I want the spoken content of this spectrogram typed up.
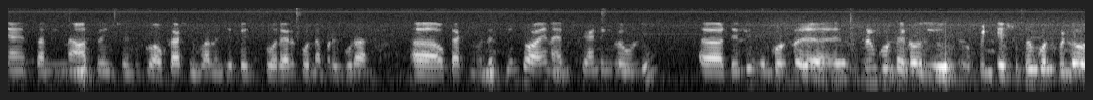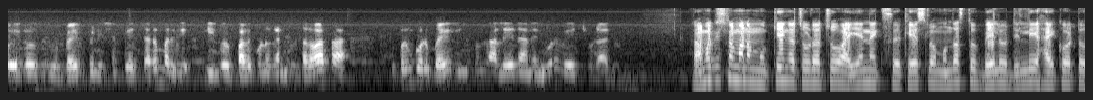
న్యాయస్థానాన్ని ఆశ్రయించేందుకు అవకాశం ఇవ్వాలని చెప్పేసి కోరారు. కోరినప్పటికీ కూడా అవకాశం ఇవ్వలేదు. దీంతో ఆయన స్టాండింగ్లో ఉండి ఢిల్లీ హైకోర్టులో సుప్రీంకోర్టు ఈ రోజు సుప్రీంకోర్టు పిల్లో ఈ రోజు బెయిల్ పిటిషన్ వేశారు. మరి ఈ రోజు పదకొండు గంటల తర్వాత సుప్రీంకోర్టు బెయిల్ ఇస్తుందా లేదా అనేది కూడా వేచి చూడాలి. రామకృష్ణ మనం ముఖ్యంగా చూడొచ్చు ఐఎన్ఎక్స్ కేసులో ముందస్తు బెయిలు ఢిల్లీ హైకోర్టు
